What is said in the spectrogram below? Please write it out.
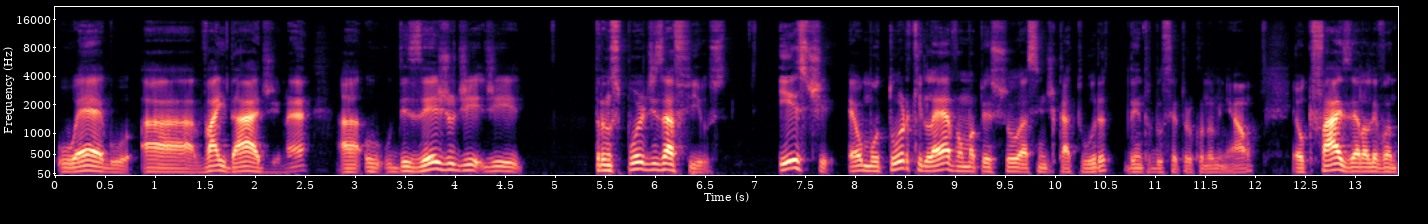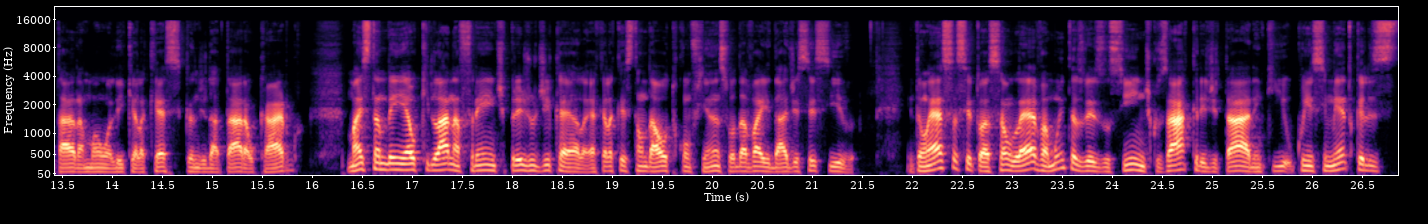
o ego, a vaidade, né? a, o, o, desejo de, de transpor desafios. Este é o motor que leva uma pessoa à sindicatura dentro do setor condominial, é o que faz ela levantar a mão ali que ela quer se candidatar ao cargo, mas também é o que lá na frente prejudica ela, é aquela questão da autoconfiança ou da vaidade excessiva. Então, essa situação leva muitas vezes os síndicos a acreditarem que o conhecimento que eles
